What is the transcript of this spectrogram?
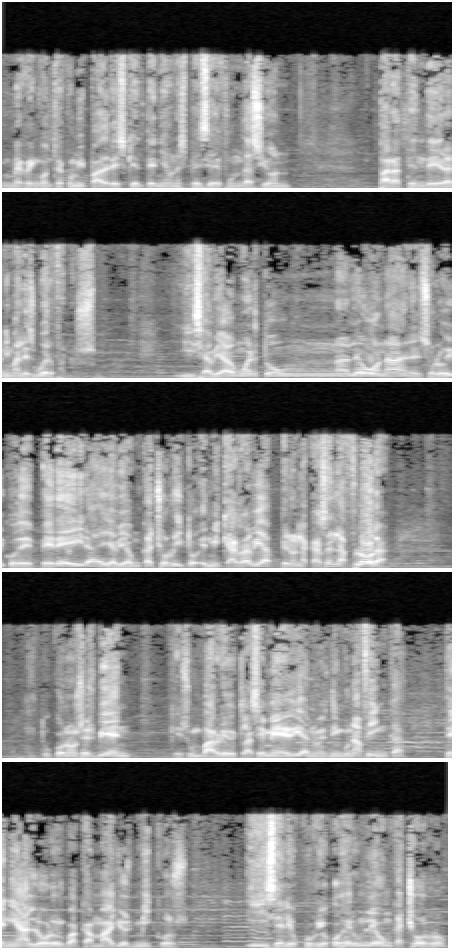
me reencontré con mi padre es que él tenía una especie de fundación para atender animales huérfanos. Y se había muerto una leona en el zoológico de Pereira y había un cachorrito. En mi casa había, pero en la casa en La Flora, que tú conoces bien, que es un barrio de clase media, no es ninguna finca, tenía loros, guacamayos, micos, y se le ocurrió coger un león cachorro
